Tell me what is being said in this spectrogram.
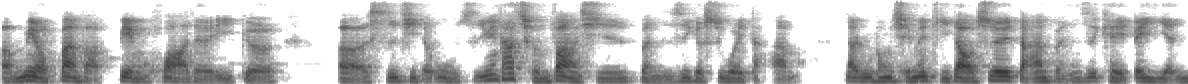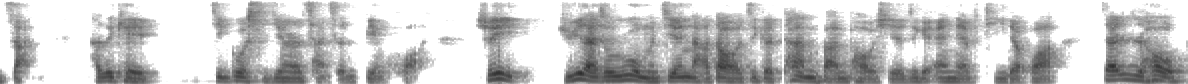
呃没有办法变化的一个呃实体的物质，因为它存放其实本质是一个数位档案嘛。那如同前面提到，数位档案本身是可以被延展，它是可以。经过时间而产生变化，所以举例来说，如果我们今天拿到了这个碳板跑鞋这个 NFT 的话，在日后，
